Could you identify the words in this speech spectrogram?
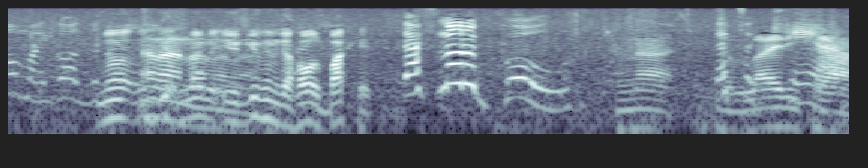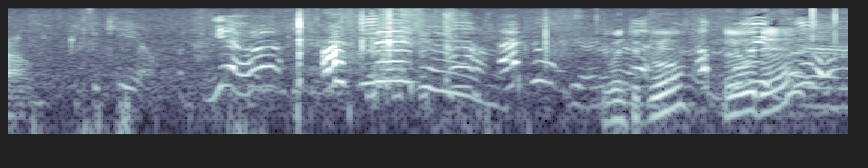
oh my God. The No, bull. you, no, give- no, no, no, you no. give him the whole bucket. That's not a bull. No, That's the a lady cow. cow. It's a cow. Yeah. I've met him. You want to go? Boy there?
